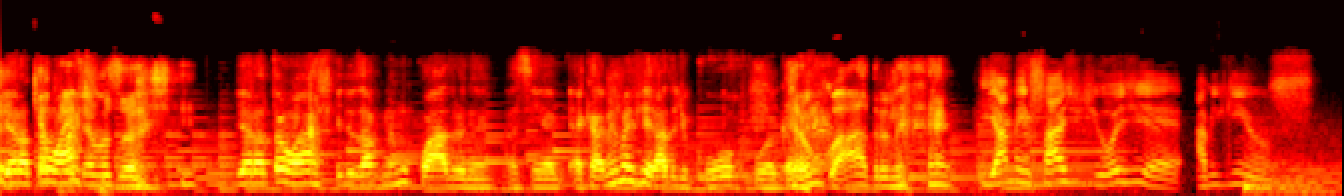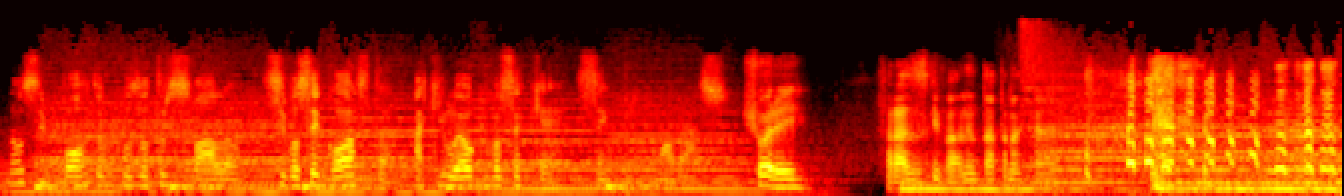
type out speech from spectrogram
E era tão arte, hoje? e era tão arte que ele usava o mesmo quadro, né? Assim, é, é aquela mesma virada de corpo. Aquela... Era um quadro, né? E a mensagem de hoje é: amiguinhos, não se importa com o que os outros falam. Se você gosta, aquilo é o que você quer. Sempre. Um abraço. Chorei. Frases que valem um tapa na cara.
